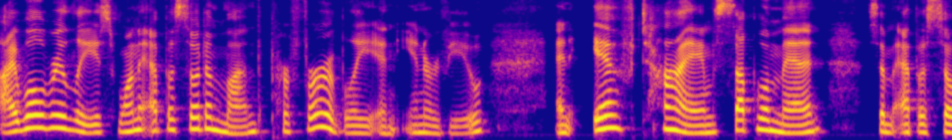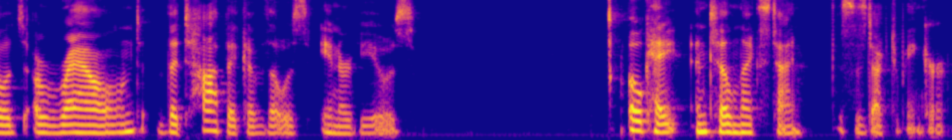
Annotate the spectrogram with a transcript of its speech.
I will release one episode a month, preferably an interview, and if time, supplement some episodes around the topic of those interviews. Okay, until next time, this is Dr. Banker.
